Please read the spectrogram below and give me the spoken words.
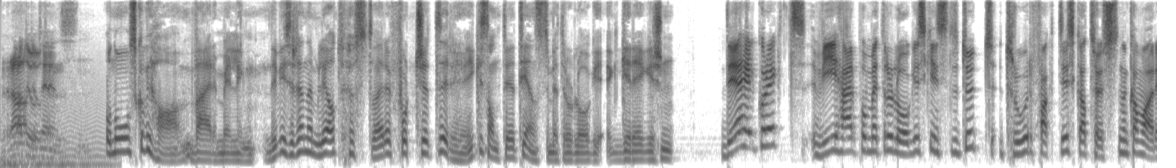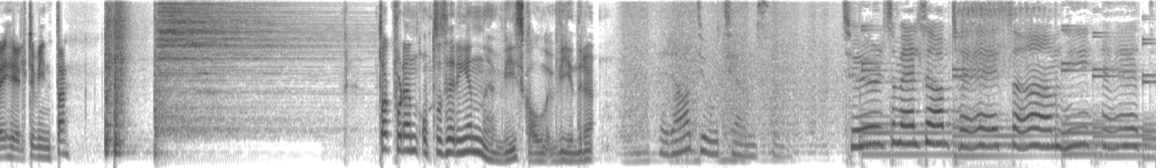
Radiotjenesten. Og nå skal vi ha værmelding. Det viser seg nemlig at høstværet fortsetter, ikke sant til tjenestemeteorolog Gregersen? Det er helt korrekt. Vi her på Meteorologisk institutt tror faktisk at høsten kan vare helt til vinteren. Takk for den oppdateringen. Vi skal videre. Radiotjenesten. Tull som vel som tøys som nyheter.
